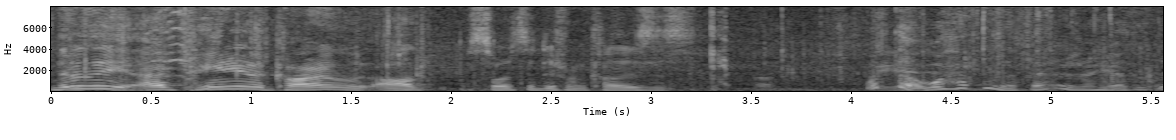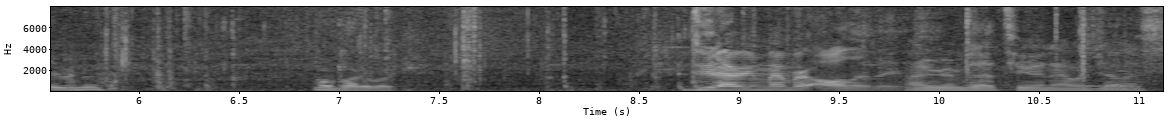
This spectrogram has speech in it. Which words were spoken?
Literally, I've painted a car with all sorts of different colors. What the? What happened to the fenders right here? I thought they were new. More bodywork. Dude, I remember all of this. I remember that too, and I was jealous.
